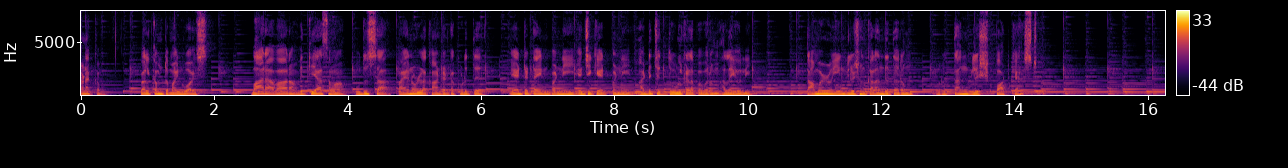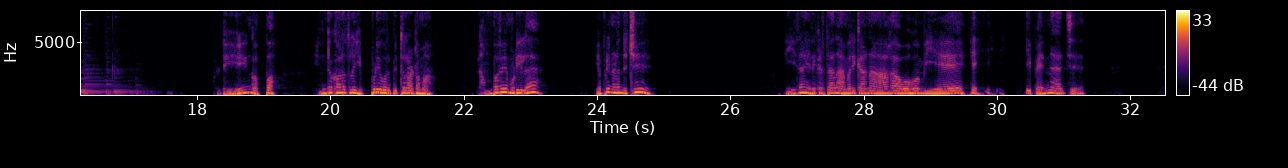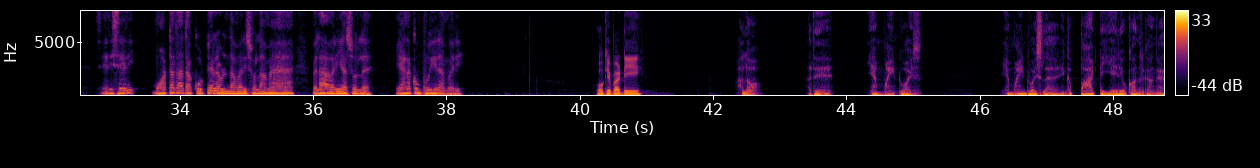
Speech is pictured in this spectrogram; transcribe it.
வணக்கம். Welcome to mind voice வார வாரம் வித்தியாசமாக புதுசாக பயனுள்ள கான்டென்ட்டை கொடுத்து என்டர்டெயின் பண்ணி எஜுகேட் பண்ணி அடித்து தூள் கலப்ப வரும் அலையொலி. தமிழும் இங்கிலீஷும் கலந்து தரும் ஒரு தங்கிலீஷ் பாட்காஸ்ட் அடேங்கப்பா இந்த காலத்துல இப்படி ஒரு பித்தலாட்டமா? நம்பவே முடியல. எப்படி நடந்துச்சு? நீ தான் எதுக்கெடுத்தாலும் அமெரிக்கானா? ஆகா ஓஹோம்பியே இப்போ என்ன ஆச்சு? சரி சரி. மொட்டை தாத்தா குட்டையில் விழுந்த மாதிரி சொல்லாம விலாவரியா சொல்லு. எனக்கும் புரியுற மாதிரி. ஓகே பாட்டி. ஹலோ. அது என் மைண்ட் வாய்ஸ். என் மைண்ட் வாய்ஸில் எங்கள் பாட்டி ஏறி உட்காந்துருக்காங்க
